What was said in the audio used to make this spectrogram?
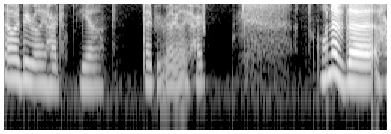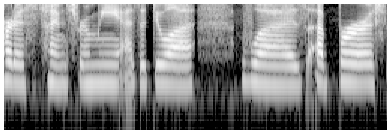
That would be really hard. Yeah. That'd be really, really hard. One of the hardest times for me as a doula was a birth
